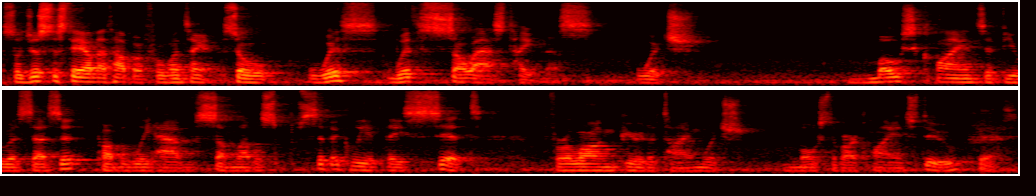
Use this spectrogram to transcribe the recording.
so just to stay on that topic for one second. So with, with psoas tightness, which most clients, if you assess it, probably have some level, specifically if they sit for a long period of time, which most of our clients do. Yes.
